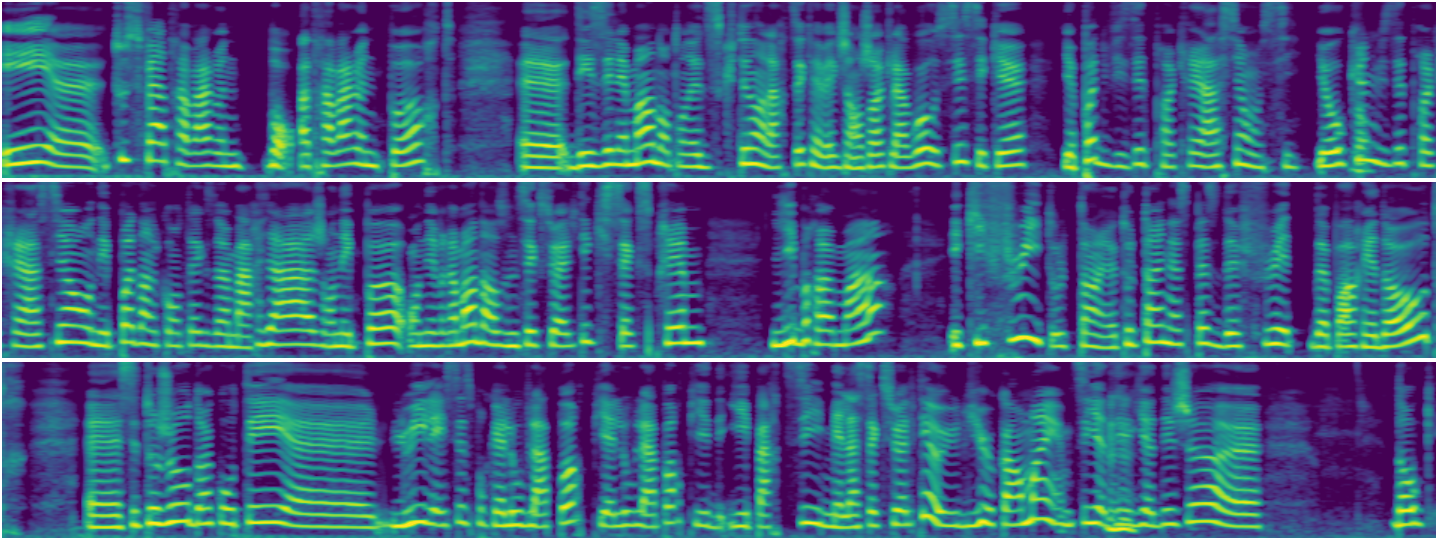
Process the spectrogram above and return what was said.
Et euh, tout se fait à travers une bon à travers une porte. Euh, des éléments dont on a discuté dans l'article avec Jean-Jacques Lavoie aussi, c'est que il y a pas de visite procréation aussi. Il y a aucune Non. visite procréation. On n'est pas dans le contexte d'un mariage. On n'est pas. On est vraiment dans une sexualité qui s'exprime librement et qui fuit tout le temps. Il y a tout le temps une espèce de fuite de part et d'autre. Euh, c'est toujours d'un côté, euh, lui, il insiste pour qu'elle ouvre la porte, puis elle ouvre la porte, puis il est, parti. Mais la sexualité a eu lieu quand même. Il y, a, il y a déjà... Euh, donc,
